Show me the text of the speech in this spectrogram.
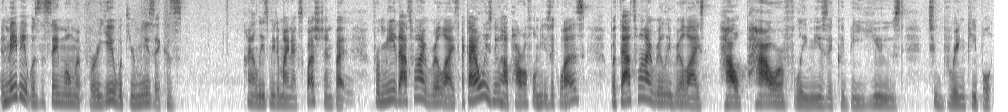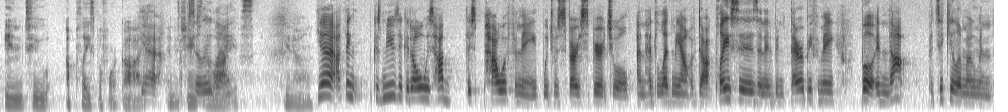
And maybe it was the same moment for you with your music, because kind of leads me to my next question. But mm. for me, that's when I realized. Like I always knew how powerful music was but that's when I really realized how powerfully music could be used to bring people into a place before God yeah, and to change absolutely. their lives. You know. Yeah, I think because music had always had this power for me, which was very spiritual and had led me out of dark places and it had been therapy for me. But in that particular moment,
